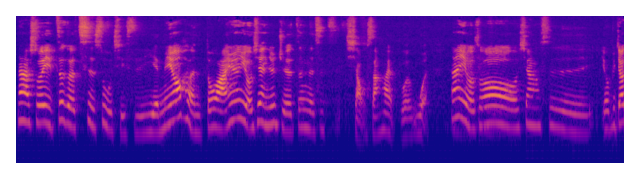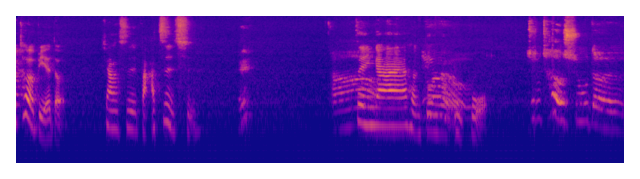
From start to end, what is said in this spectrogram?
那所以这个次数其实也没有很多啊，因为有些人就觉得真的是小伤，他也不会问。但有时候像是有比较特别的，像是拔智齿，啊这应该很多人有遇过。就是特殊的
